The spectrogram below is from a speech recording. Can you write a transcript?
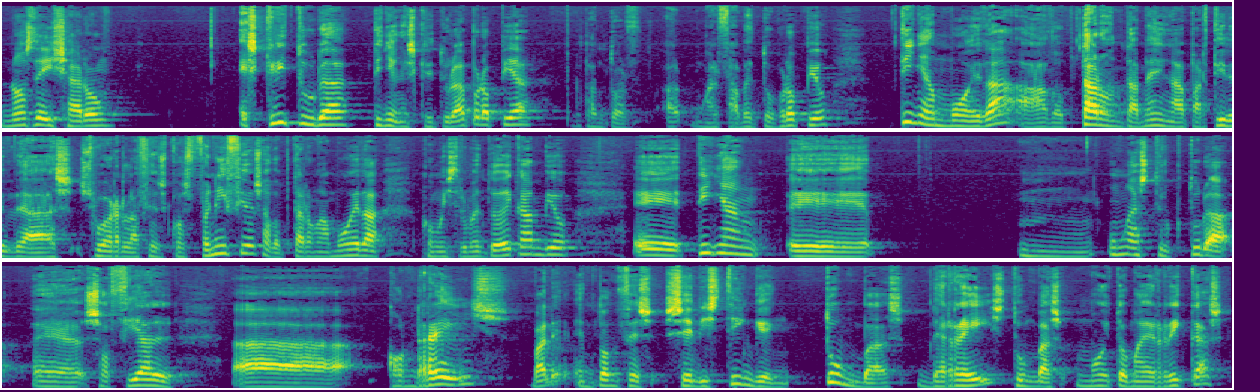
nos deixaron escritura, tiñan escritura propia, por tanto, un alfabeto propio, tiñan moeda, a adoptaron tamén a partir das súas relacións cos fenicios, adoptaron a moeda como instrumento de cambio, eh, tiñan eh, mm, unha estructura eh, social eh, con reis, vale? entonces se distinguen tumbas de reis, tumbas moito máis ricas,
